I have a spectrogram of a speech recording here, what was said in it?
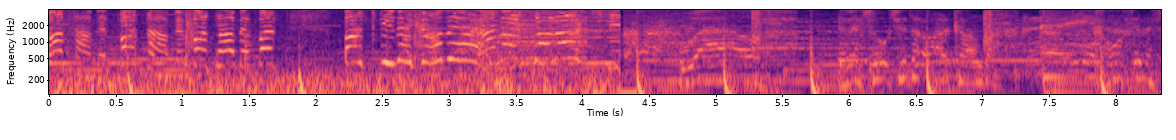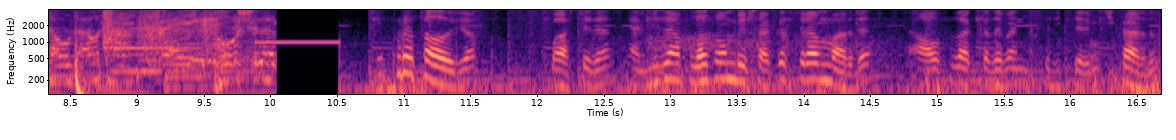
Bas abi, bas abi, bas abi, bas. Bas. Hemen sonuç. Wow Demek çok çete arkanda Konseri sold out Porsche'ler Bir pırasa alacağım bahçeden. Yani Mizan Plus 15 dakika sürem vardı. 6 dakikada ben istediklerimi çıkardım.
